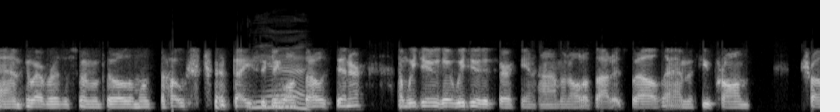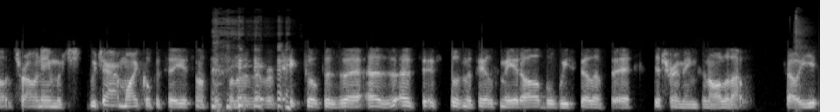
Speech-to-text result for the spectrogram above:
Um, whoever has a swimming pool and wants to host, basically yeah. wants to host dinner. And we do the we do the turkey and ham and all of that as well. Um, a few prawns thrown in, which which aren't my cup of tea. It's not something I've ever picked up as, a, as, as it doesn't appeal to me at all. But we still have the, the trimmings and all of that. So you,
